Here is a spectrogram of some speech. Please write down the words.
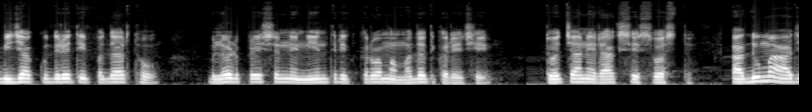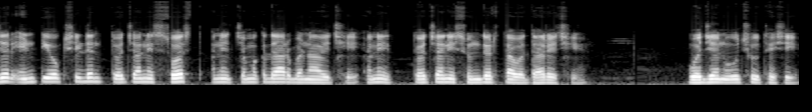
બીજા કુદરતી પદાર્થો બ્લડ પ્રેશરને નિયંત્રિત કરવામાં મદદ કરે છે. ત્વચાને રાખશે સ્વસ્થ. આદુમાં હાજર એન્ટીઓક્સિડન્ટ ત્વચાને સ્વસ્થ અને ચમકદાર બનાવે છે અને ત્વચાની સુંદરતા વધારે છે. વજન ઓછું થશે.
